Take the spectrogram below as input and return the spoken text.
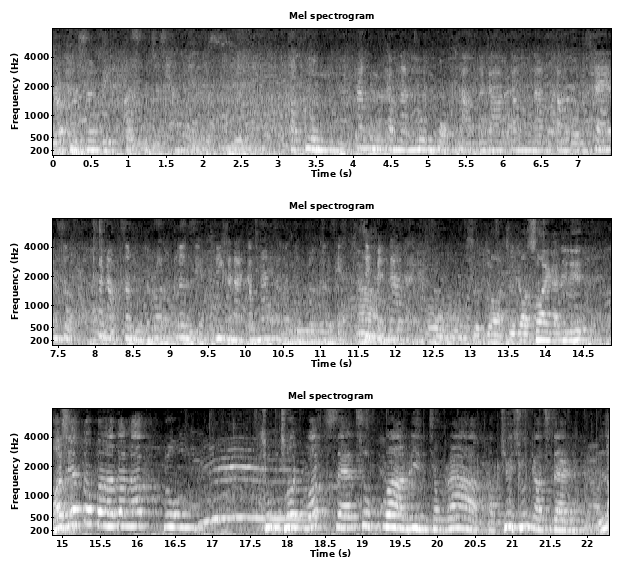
representing auspicious colors. ขอบคุณท่านกำนันลุนผงคำนะคะกำนันตำบลแสนสุขสนับสนุนรถเครื่องเสียงที่ขนาดกำนันสนับสนุนรถเครื่องเสียงสิเป็นแนวไหนโอ้โหสุดยอดสุดยอดซอยกันนี่ลิขอเสียงตบมือต้อนรับกลุ่มชุมชนวัดแสนสุขวารินชำราบกับชื่อชุดการแสดงล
